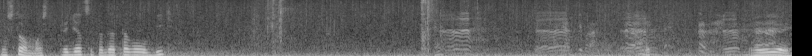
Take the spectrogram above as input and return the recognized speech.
Ну что, может придется тогда того убить? Ой-ой.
